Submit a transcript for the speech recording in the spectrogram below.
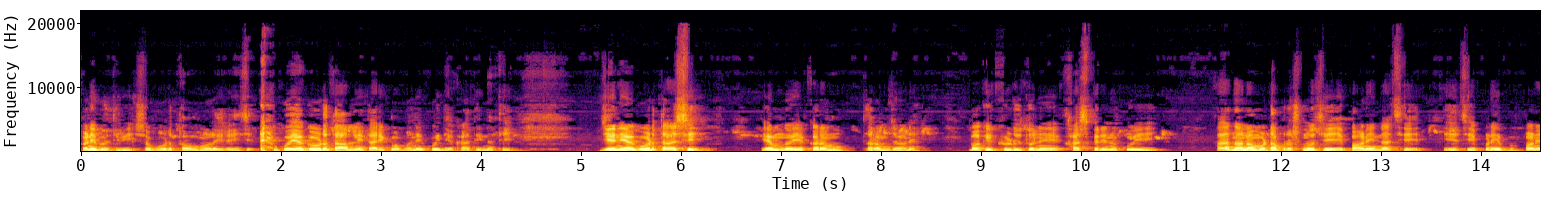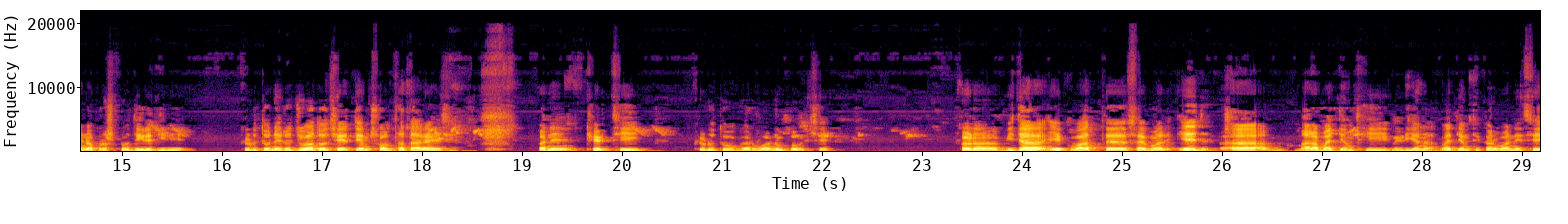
ઘણી બધી સગવડતાઓ મળી રહી છે. કોઈ અગવડતા હાલની તારીખમાં મને કોઈ દેખાતી નથી. જેને અગવડતા હશે, એમનો એ કરમ ધરમ જાણે. બાકી ખેડૂતોને ખાસ કરીને કોઈ આ નાના મોટા પ્રશ્નો છે, એ પાણીના છે, એ છે. પણ એ પાણીના પ્રશ્નો ધીરે ધીરે ખેડૂતોની રજૂઆતો છે, તેમ સોલ્વ થતા રહે છે. અને ઠેઠથી ખેડૂતો ગર્વ અનુભવે છે. પણ બીજા એક વાત સાહેબ, મારે એ જ મારા માધ્યમથી, મીડિયાના માધ્યમથી કરવાની છે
